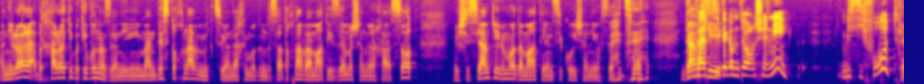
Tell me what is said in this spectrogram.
אני לא, בכלל לא הייתי בכיוון הזה, אני מהנדס תוכנה במקצועי, אני הולך ללמוד הנדסת תוכנה ואמרתי, זה מה שאני הולך לעשות. וכשסיימתי ללמוד, אמרתי, אין סיכוי שאני עושה את זה. גם כי... ועשית גם תואר שני, בספרות. כן,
